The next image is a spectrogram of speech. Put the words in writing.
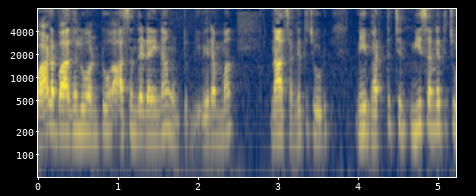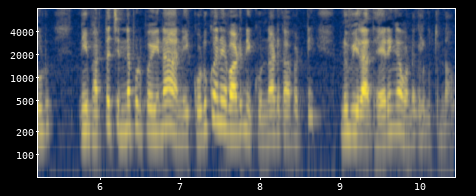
వాళ్ళ బాధలు అంటూ ఆ సందడైనా ఉంటుంది. వీరమ్మ నా సంగతి చూడు. నీ భర్త చి నీ సంగతి చూడు. నీ భర్త చిన్నప్పుడు పోయినా నీ కొడుకు అనేవాడు నీకున్నాడు కాబట్టి నువ్వు ఇలా ధైర్యంగా ఉండగలుగుతున్నావు.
